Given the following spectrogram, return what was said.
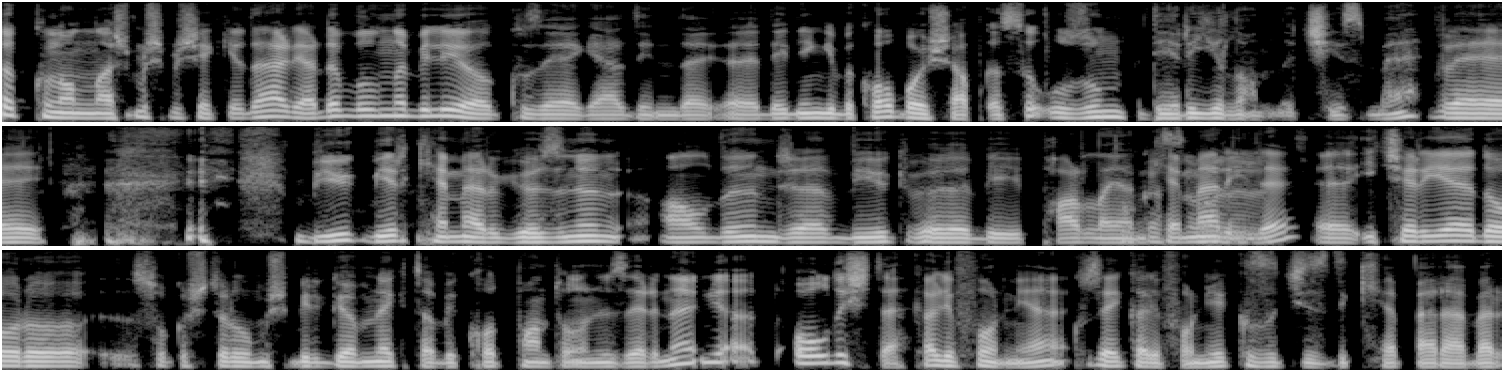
burada klonlaşmış bir şekilde her yerde bulunabiliyor kuzeye geldiğinde. E, dediğin gibi kovboy şapkası, uzun deri yılanlı çizme ve büyük bir kemer gözünün aldığınca büyük böyle bir parlayan Tokası kemer var, ile e, içeriye doğru sokuşturulmuş bir gömlek tabii kot pantolon üzerine ya oldu işte Kaliforniya Kuzey Kaliforniya kızı çizdik hep beraber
